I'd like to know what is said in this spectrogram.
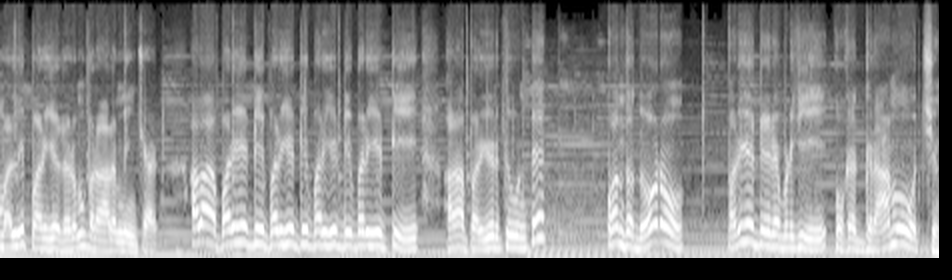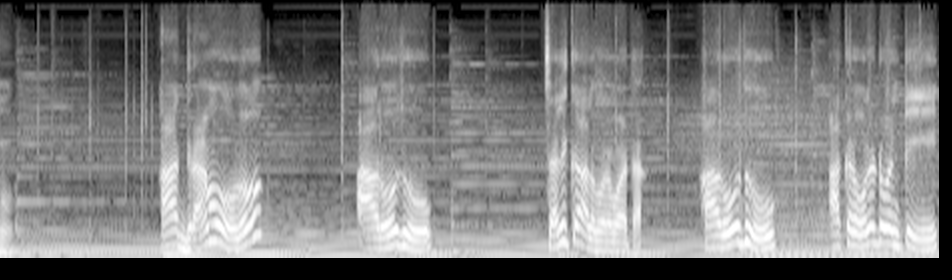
మళ్ళీ పరిగెట్టడం ప్రారంభించాడు. అలా పరిగెట్టి పరిగెట్టి పరిగెట్టి పరిగెట్టి అలా పరిగెడుతూ ఉంటే కొంత దూరం పరిగెట్టేటప్పటికి ఒక గ్రామం వచ్చింది. ఆ గ్రామంలో ఆ రోజు చలికాలం అనమాట ఆ రోజు అక్కడ ఉన్నటువంటి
